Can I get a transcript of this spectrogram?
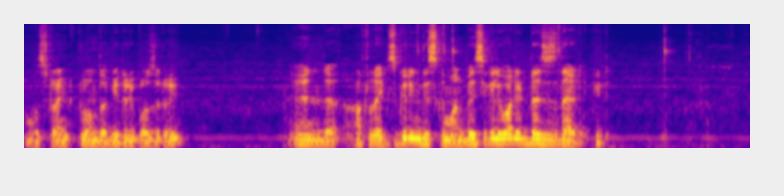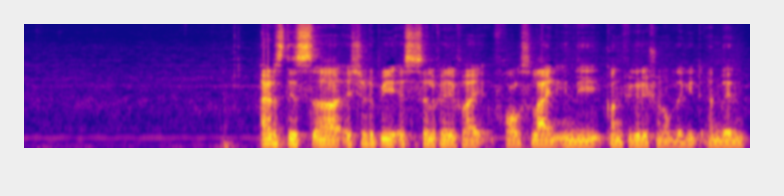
was trying to clone the git repository. And uh, after executing this command basically what it does is that it adds this uh, http ssl verify false line in the configuration of the git and then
